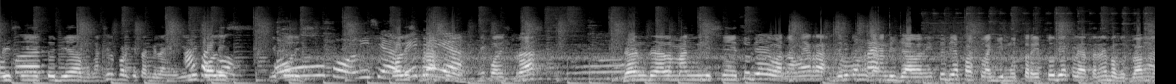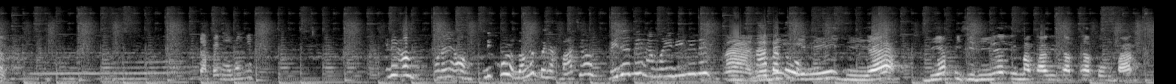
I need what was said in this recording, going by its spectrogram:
Listnya itu dia bukan silver kita bilangnya. Ini Apa polis. Ini polis. Oh, polis ya. Polis Beda brush ya. nih. Ini polis brush. Dan dalaman listnya itu dia warna merah. Jadi kalau misalkan di jalan itu dia pas lagi muter itu dia kelihatannya bagus banget. Capek ngomongnya. Ini Om, mau nanya Om, ini cool banget banyak banget sih Om. Beda nih sama ini ini nih. Nah, Kenapa jadi tuh? ini dia dia PCD-nya 5 kali 114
